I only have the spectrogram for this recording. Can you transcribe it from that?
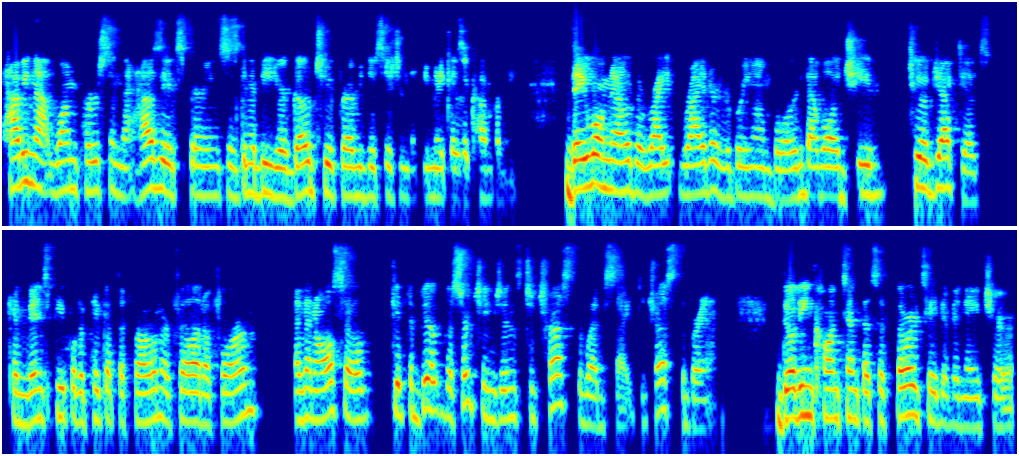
having that one person that has the experience is going to be your go-to for every decision that you make as a company. They will know the right writer to bring on board that will achieve two objectives: convince people to pick up the phone or fill out a form, and then also get the build the search engines to trust the website, to trust the brand. Building content that's authoritative in nature,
